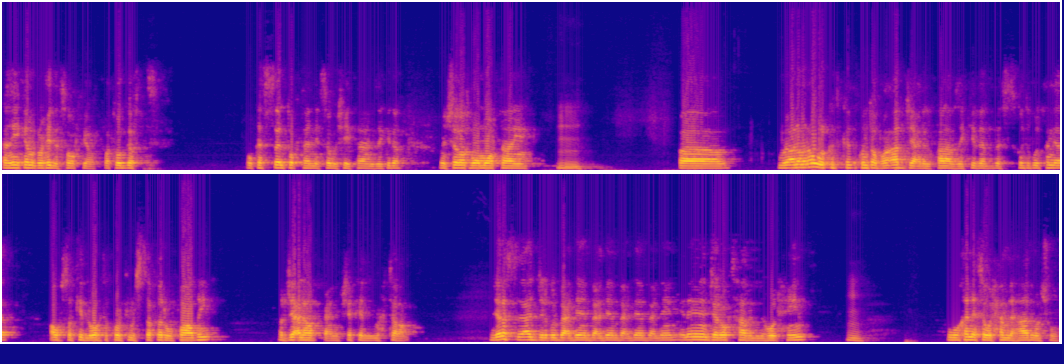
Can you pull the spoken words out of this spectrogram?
كان هي الكاميرا الوحيدة اللي أصور فيها فتوقفت وكسلت وقتها إني أسوي شيء ثاني زي كذا وانشغلت بأمور ثانية. ف أنا من أول كنت كنت أبغى أرجع للقناه زي كذا بس كنت أقول خليني أوصل كذا الوقت أكون فيه مستقر وفاضي أرجع لها يعني بشكل محترم. جلست أجل أقول بعدين بعدين بعدين بعدين إلين جاء الوقت هذا اللي هو الحين. مم. وخلني أسوي الحملة هذه وأشوف.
